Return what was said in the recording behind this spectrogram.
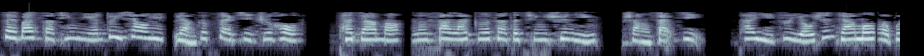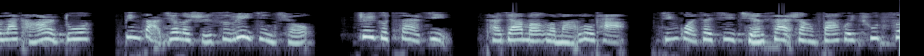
在巴萨青年队效力两个赛季之后，他加盟了萨拉戈萨的青训营。上赛季。他以自由身加盟了布拉卡尔多，并打进了十四粒进球。这个赛季，他加盟了马洛卡。尽管在季前赛上发挥出色，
